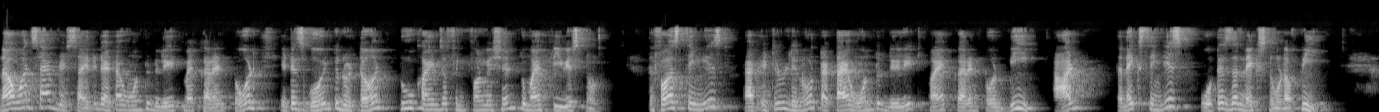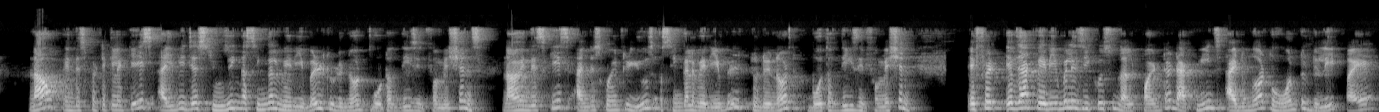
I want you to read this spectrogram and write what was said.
Now once I have decided that I want to delete my current node, it is going to return two kinds of information to my previous node. The first thing is that it will denote that I want to delete my current node B and the next thing is what is the next node of B. Now in this particular case I'll be just using a single variable to denote both of these informations. Now in this case I'm just going to use a single variable to denote both of these information. If, it, if that variable is equal to null pointer that means I do not want to delete my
